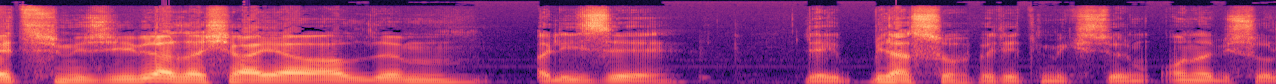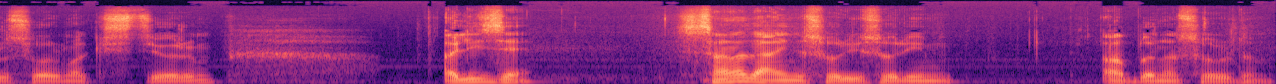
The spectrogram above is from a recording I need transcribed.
Evet müziği biraz aşağıya aldım. Alize ile biraz sohbet etmek istiyorum. Ona bir soru sormak istiyorum. Alize sana da aynı soruyu sorayım. Ablana sordum.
